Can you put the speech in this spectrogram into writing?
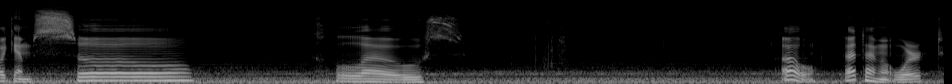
like I'm so close. Oh, that time it worked.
